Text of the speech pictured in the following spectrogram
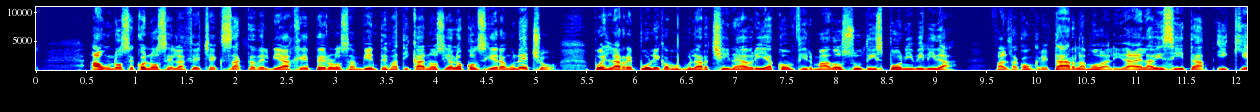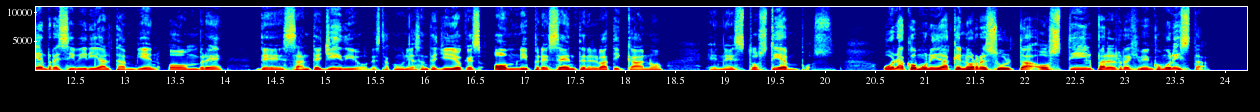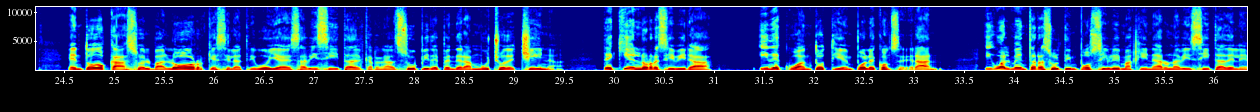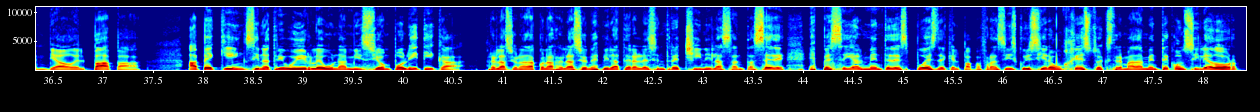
Aún no se conoce la fecha exacta del viaje, pero los ambientes vaticanos ya lo consideran un hecho, pues la República Popular China habría confirmado su disponibilidad. Falta concretar la modalidad de la visita y quién recibiría al también hombre de Sant'Egidio, de esta comunidad Sant'Egidio que es omnipresente en el Vaticano en estos tiempos. Una comunidad que no resulta hostil para el régimen comunista. En todo caso, el valor que se le atribuye a esa visita del cardenal Supi dependerá mucho de China, de quién lo recibirá y de cuánto tiempo le concederán. Igualmente resulta imposible imaginar una visita del enviado del Papa a Pekín sin atribuirle una misión política relacionada con las relaciones bilaterales entre China y la Santa Sede, especialmente después de que el Papa Francisco hiciera un gesto extremadamente conciliador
